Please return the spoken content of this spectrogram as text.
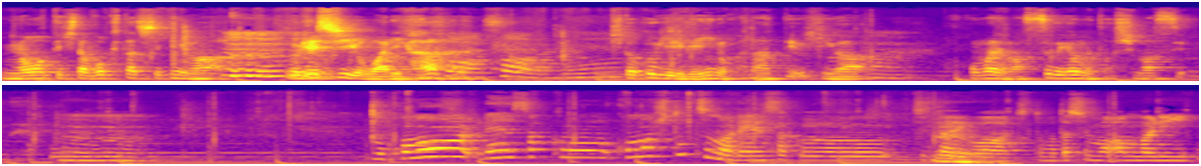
見守ってきた僕たち的には 嬉しい終わりがそうそうだね。一区切りでいいのかなっていう気がうんここまでまっすぐ読むとしますよね。うんうん。もうこの連作この一つの連作自体はちょっと私もあんまり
